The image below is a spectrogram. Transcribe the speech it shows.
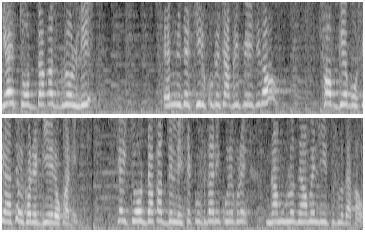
যে চোর ডাকাতগুলোর লিস্ট এমনিতে চিরকুটে চাকরি পেয়েছিল, সব গিয়ে বসে আছে ওইখানে ডিএর ওখানে। সেই চোর ডাকাত দিলে সে কুটদারি করে করে নামগুলো, নামের লিস্টগুলো দেখাও।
